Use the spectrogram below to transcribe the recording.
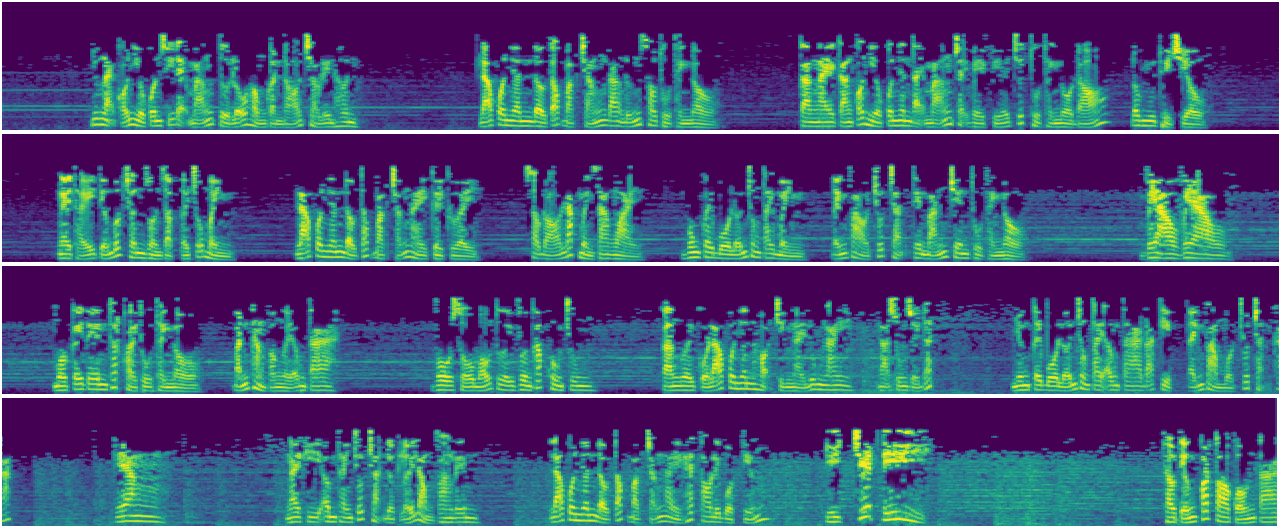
Nhưng lại có nhiều quân sĩ đại mãng từ lỗ hồng gần đó trèo lên hơn. Lão quân nhân đầu tóc bạc trắng đang đứng sau thủ thành nổ. Càng ngày càng có nhiều quân nhân đại mãng chạy về phía trước thủ thành nổ đó, đông như thủy triều. Nghe thấy tiếng bước chân dồn dập tới chỗ mình, lão quân nhân đầu tóc bạc trắng này cười cười, sau đó lắc mình ra ngoài, vung cây búa lớn trong tay mình, đánh vào chốt chặn tên bắn trên thủ thành nổ. Vèo vèo, một cây tên thoát khỏi thủ thành nổ, bắn thẳng vào người ông ta. Vô số máu tươi vương khắp không trung, cả người của lão quân nhân họ Trình này lung lay, ngã xuống dưới đất. Nhưng cây búa lớn trong tay ông ta đã kịp đánh vào một chốt chặn khác. Keng! Ngay khi âm thanh chốt chặn được lấy lỏng vang lên, lão quân nhân đầu tóc bạc trắng này hét to lên một tiếng, đi chết đi! Theo tiếng quát to của ông ta,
